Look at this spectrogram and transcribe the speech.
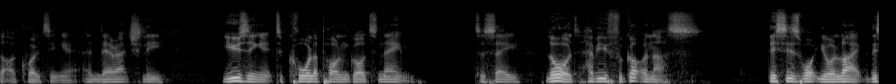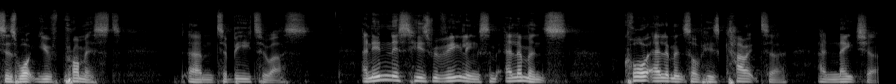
that are quoting it, and they're actually using it to call upon God's name, to say, Lord, have you forgotten us? This is what you're like. This is what you've promised um, to be to us. And in this, he's revealing some elements, core elements of his character and nature.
